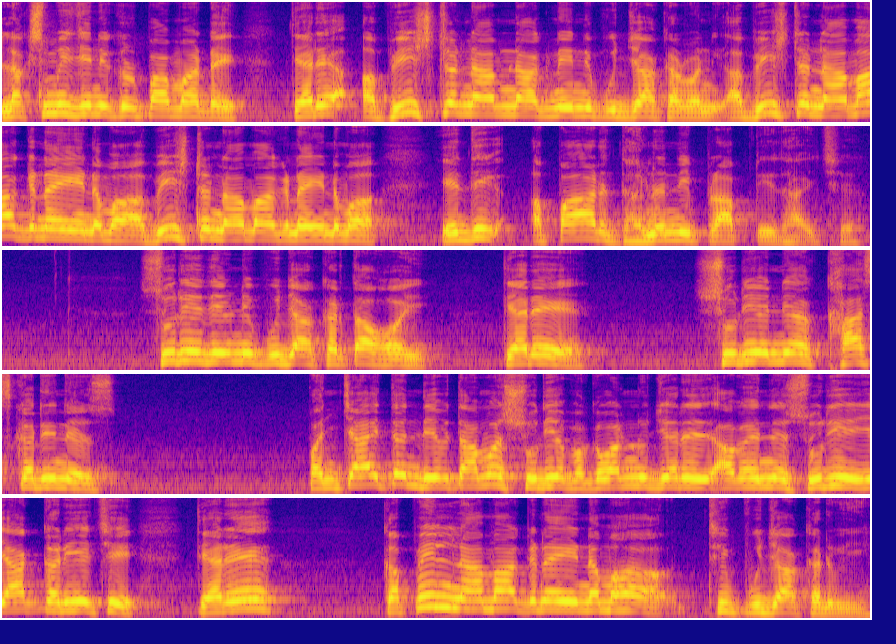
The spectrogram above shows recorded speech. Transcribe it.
લક્ષ્મીજીની કૃપા માટે ત્યારે અભિષ્ટ નામના અગ્નિની પૂજા કરવાની. અભિષ્ટ નામાગ્નય નમઃ, અભિષ્ટ નામાગ્નય નમઃ. એથી અપાર ધનની પ્રાપ્તિ થાય છે. સૂર્યદેવની પૂજા કરતા હોય ત્યારે સૂર્યને ખાસ કરીને પંચાયતન દેવતામાં સૂર્ય ભગવાનનું જ્યારે આવે ને સૂર્ય યાગ કરીએ છીએ ત્યારે કપિલ નામાગ્નય નમઃથી પૂજા કરવી.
